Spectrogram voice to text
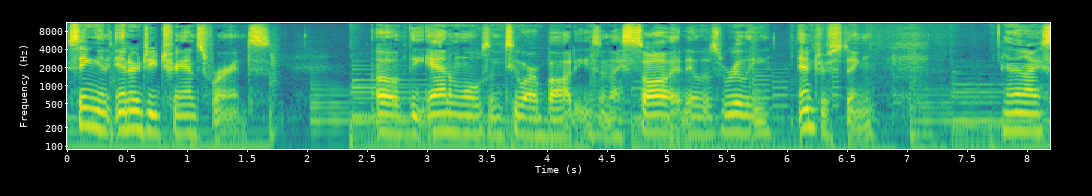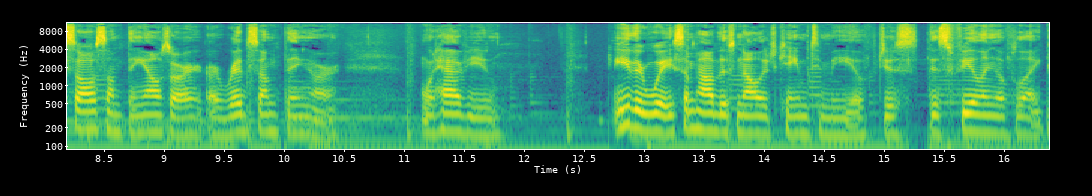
seeing an energy transference of the animals into our bodies. And I saw it, it was really interesting. And then I saw something else, or I read something, or what have you. Either way, somehow this knowledge came to me of just this feeling of like,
